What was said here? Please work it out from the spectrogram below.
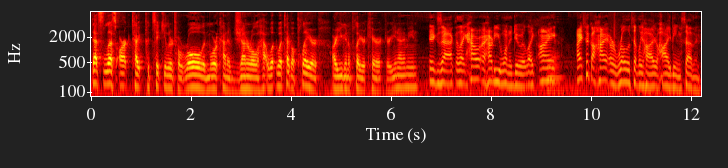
that's less archetype particular to role and more kind of general how, what, what type of player are you going to play your character you know what i mean? Exactly like how how do you want to do it? Like i yeah. i took a high or relatively high high being seven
